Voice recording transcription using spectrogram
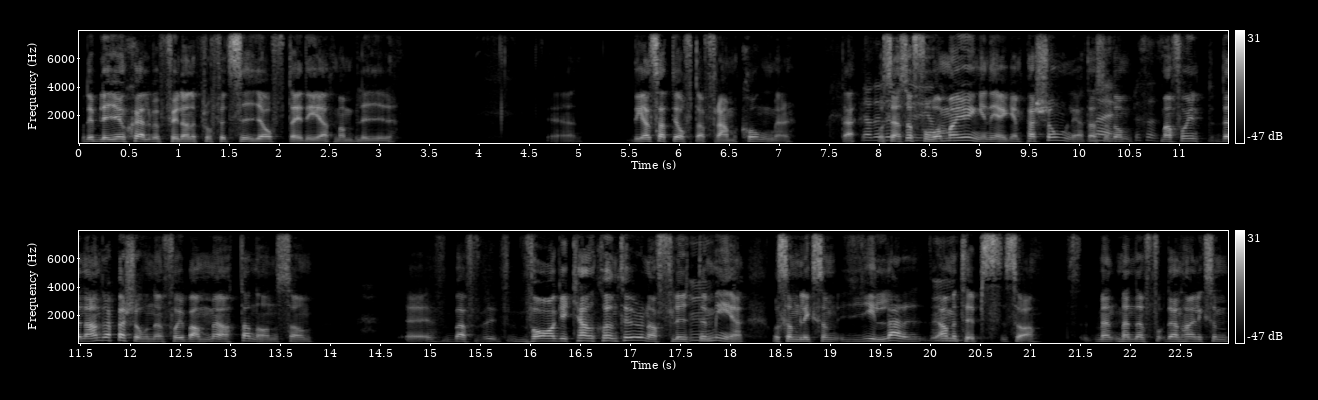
och det blir ju en självuppfyllande profetia ofta i det att man blir... Eh, dels att det ofta framkommer. Ja, och sen så får igenom. man ju ingen egen personlighet. Alltså Nej, de, precis. man får ju inte, den andra personen får ju bara möta någon som eh, bara vag i konjunkturerna flyter Mm. med och som liksom gillar, ja men typ s- så. Men, men den, den har liksom,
